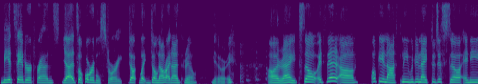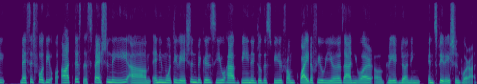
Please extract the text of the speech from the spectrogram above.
Me and Sandra are friends. Yeah, it's a horrible story. Don't like don't no, try that's real. Sorry. All right. So, is there um okay? Lastly, would you like to just uh, any message for the artist, especially um any motivation because you have been into this field from quite a few years and you are a great learning inspiration for us.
